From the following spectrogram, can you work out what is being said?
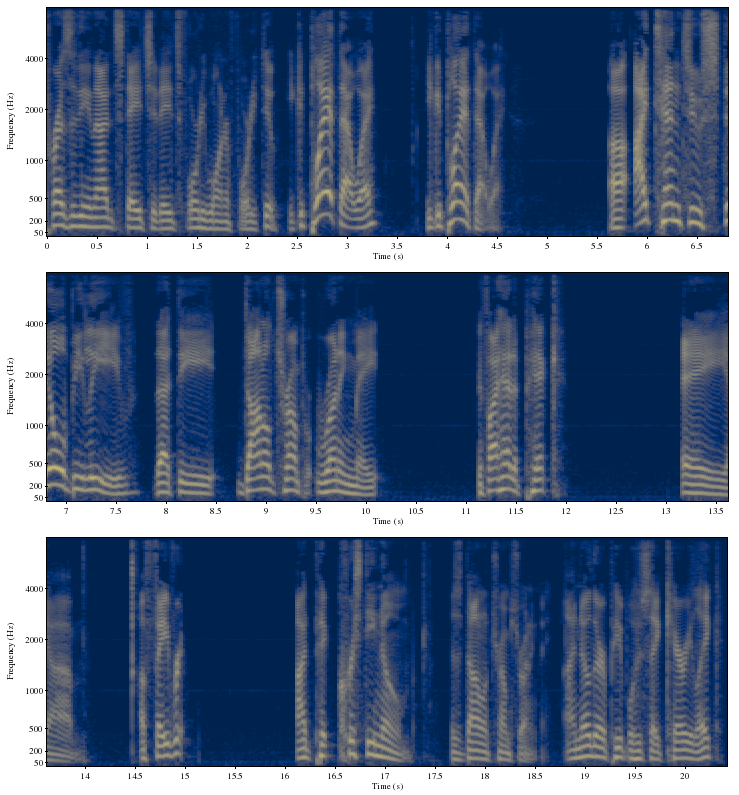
President of the United States at age 41 or 42. He could play it that way. He could play it that way. Uh, I tend to still believe that the Donald Trump running mate, if I had to pick a um, a favorite, I'd pick Kristi Noem as Donald Trump's running mate. I know there are people who say Kari Lake.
